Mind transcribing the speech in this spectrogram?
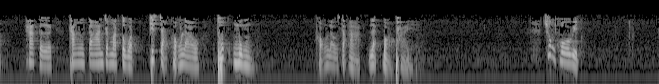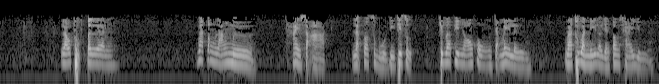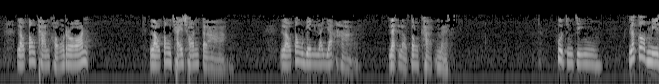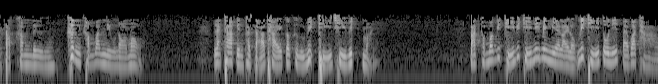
ถ้าเกิดทางการจะมาตรวจคิดจักของเราทุกมุมของเราสะอาดและปลอดภัย ช่วงโควิด เราถูกเตือนว่าต้องล้างมือให้สะอาด และก็สบู่ดีที่สุด คิดว่าพี่น้องคงจะไม่ลืม ว่าทุกวันนี้เรายังต้องใช้อยู่ เราต้องทานของร้อน เราต้องใช้ช้อนกลาง เราต้องเว้นระยะห่าง และเราต้องขาดแมสพูดจริง ๆ แล้วก็มีศัพท์คำหนึ่งขึ้นคำว่า new normal และถ้าเป็นภาษาไทยก็คือวิถีชีวิตใหม่ ตัดคำว่าวิถีวิถีนี่ไม่มีอะไรหรอก วิถีตัวนี้แปลว่าทาง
